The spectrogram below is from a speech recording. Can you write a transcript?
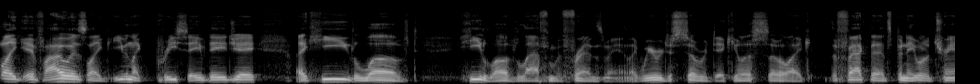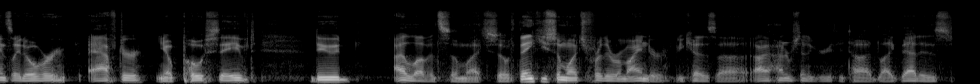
like if I was like even like pre-saved AJ, like he loved he loved laughing with friends, man. Like we were just so ridiculous. So like the fact that it's been able to translate over after you know post-saved, dude. I love it so much. So thank you so much for the reminder because uh, I 100% agree with you, Todd. Like that is,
